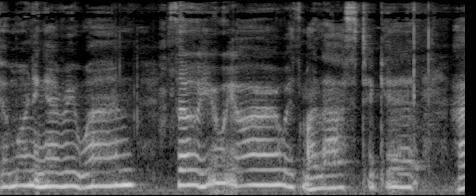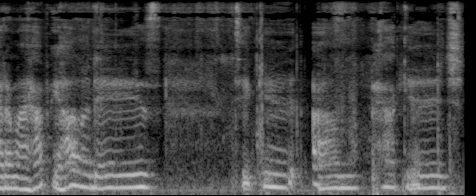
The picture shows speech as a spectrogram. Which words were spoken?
Good morning, everyone. So here we are with my last ticket out of my Happy Holidays ticket um, package,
